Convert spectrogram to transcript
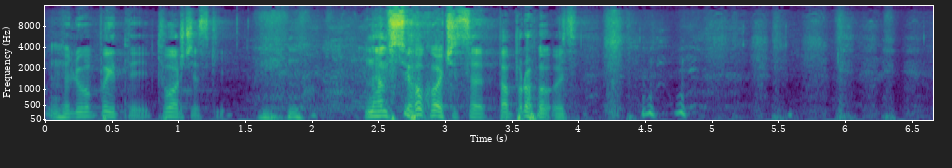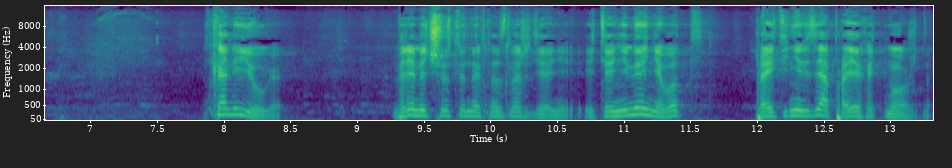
любопытный, творческий. Нам все хочется попробовать. Кали-юга. Время чувственных наслаждений. И тем не менее, вот пройти нельзя, проехать можно.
